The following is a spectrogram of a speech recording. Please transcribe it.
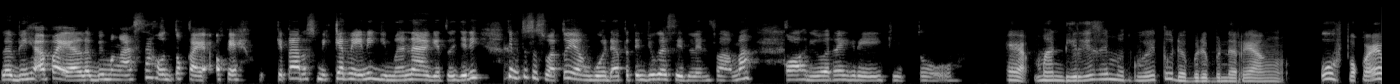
lebih apa ya? Lebih mengasah untuk kayak oke okay, kita harus mikir nih ini gimana gitu. Jadi mungkin itu sesuatu yang gue dapetin juga sih Delin selama sekolah di luar negeri gitu. Kayak mandiri sih menurut gue itu udah bener-bener yang uh pokoknya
